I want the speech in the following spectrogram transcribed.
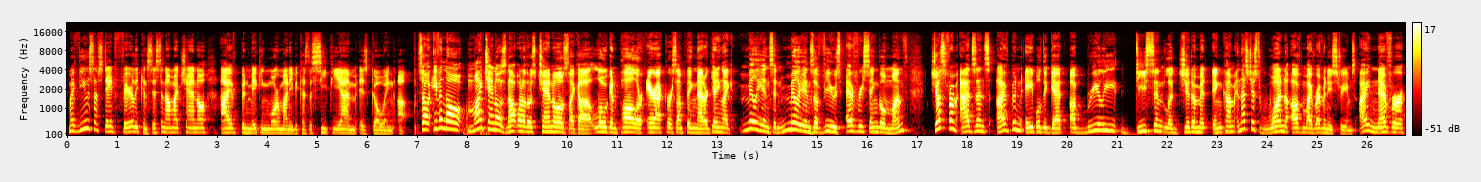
my views have stayed fairly consistent on my channel, I've been making more money because the CPM is going up. So even though my channel is not one of those channels like uh, Logan Paul or Eric or something that are getting like millions and millions of views every single month, just from AdSense, I've been able to get a really decent, legitimate income, and that's just one of my revenue streams. I never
